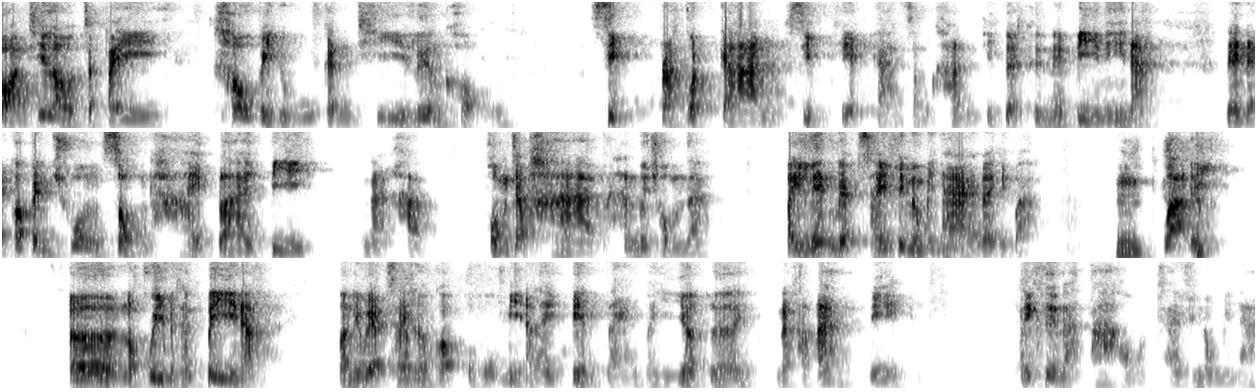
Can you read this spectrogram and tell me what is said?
ก่อนที่เราจะไปเข้าไปดูกันที่เรื่องของสิบปรากฏการณ์สิบเหตุการณ์สำคัญที่เกิดขึ้นในปีนี้นะไหนๆก็เป็นช่วงส่งท้ายปลายปีนะครับ ผมจะพาท่านผู้ชมนะ ไปเล่นเว็บไซต์ฟิโนเมนากันหน่อยดีกว่าว่าเออ เราคุยมาทั้งปีนะ ตอนนี้เว็บไซต์เราก็โอ้โหมีอะไรเปลี่ยนแปลงไปเยอะเลยนะครับอะนี่นี่คือหน้าตาของใช้ FINNOMENA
